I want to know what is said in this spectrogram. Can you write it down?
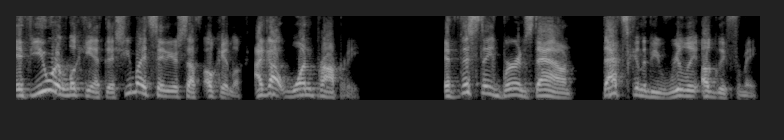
if you were looking at this, you might say to yourself, okay, look, I got one property. If this thing burns down, that's going to be really ugly for me.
